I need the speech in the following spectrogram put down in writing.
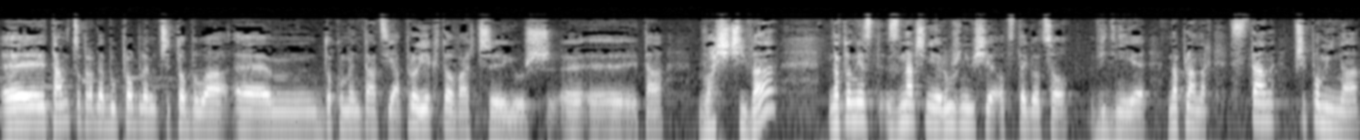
E, tam co prawda był problem, czy to była dokumentacja projektowa, czy już ta właściwa. Natomiast znacznie różnił się od tego, co widnieje na planach. Stan przypomina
